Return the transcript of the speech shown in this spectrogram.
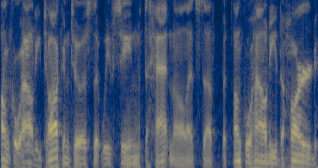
Uncle Howdy talking to us that we've seen with the hat and all that stuff, but Uncle Howdy, the hard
